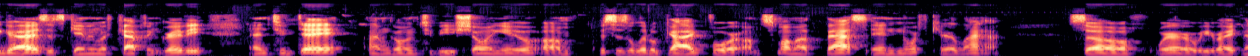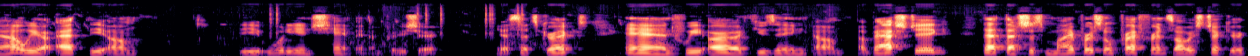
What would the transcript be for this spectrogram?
guys, it's Gaming with Captain Gravy, and today I'm going to be showing you, um, this is a little guide for um, smallmouth bass in North Carolina. So, where are we right now? We are at the, um, the Woody Enchantment, I'm pretty sure. Yes, that's correct. And we are using um, a bass jig. That, that's just my personal preference. Always check your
